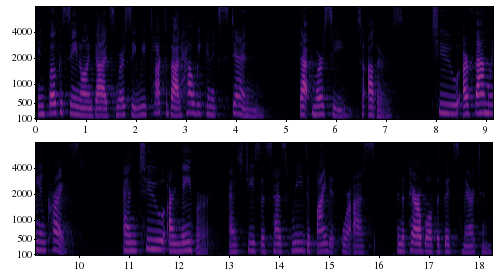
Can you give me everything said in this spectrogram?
In focusing on God's mercy, we've talked about how we can extend that mercy to others, to our family in Christ, and to our neighbor, as Jesus has redefined it for us in the parable of the Good Samaritan.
